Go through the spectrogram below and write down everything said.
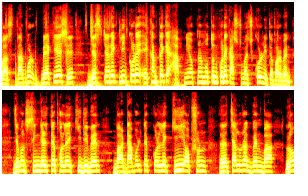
বাস, তারপর ব্যাকে এসে জেস্টারে ক্লিক করে এখান থেকে আপনি আপনার মতন করে কাস্টমাইজ করে নিতে পারবেন। যেমন সিঙ্গেল ট্যাপ হলে কি দিবেন বা ডাবল ট্যাপ করলে কি অপশন চালু রাখবেন বা লং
